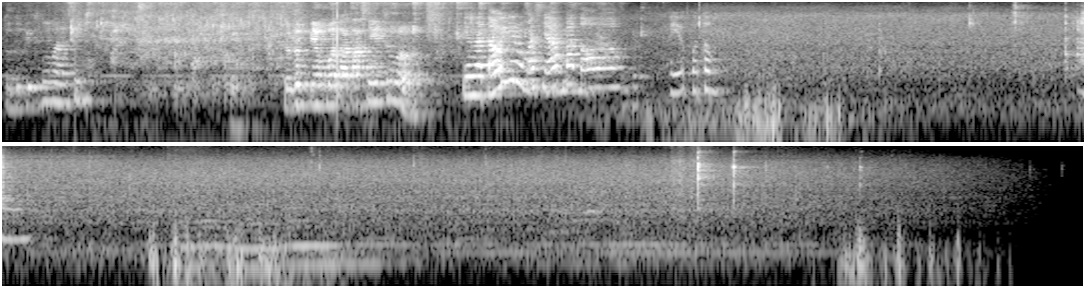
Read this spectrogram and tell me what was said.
Tutup itunya mana sih? Tutup yang buat atasnya itu loh. Ya nggak tahu ini rumah siapa, tolong. Ayo potong.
